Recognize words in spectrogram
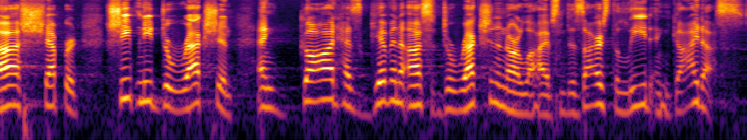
a shepherd. Sheep need direction. And God has given us direction in our lives and desires to lead and guide us.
